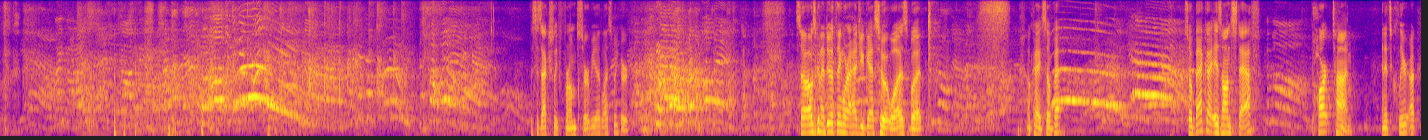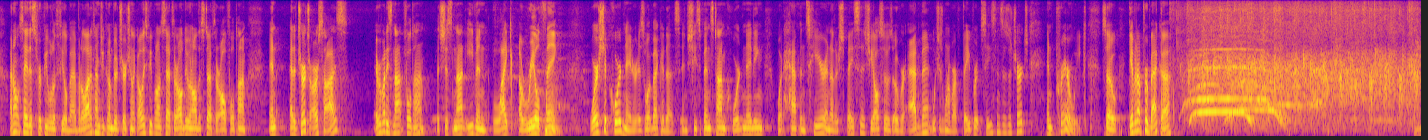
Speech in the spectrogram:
this is actually from Serbia last week, or. So I was going to do a thing where I had you guess who it was, but. Okay, so back. So Becca is on staff part time. And it's clear, I, I, don't say this for people to feel bad, but a lot of times you come to a church and like all these people on staff, they're all doing all this stuff, they're all full time. And at a church our size, everybody's not full time. It's just not even like a real thing. Worship coordinator is what Becca does, and she spends time coordinating what happens here and other spaces. She also is over Advent, which is one of our favorite seasons as a church, and prayer week. So give it up for Becca.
